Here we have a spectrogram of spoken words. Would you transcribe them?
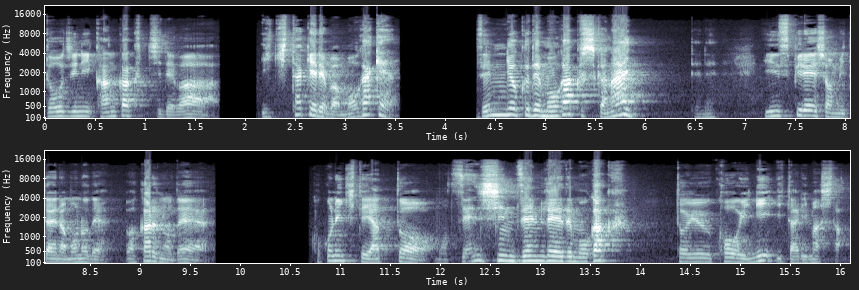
同時に感覚値では、生きたければもがけ全力でもがくしかないってね、インスピレーションみたいなものでわかるので、ここに来てやっともう全身全霊でもがくという行為に至りました。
